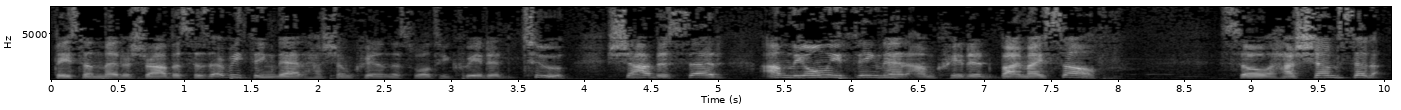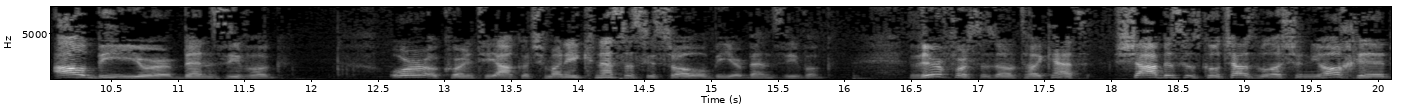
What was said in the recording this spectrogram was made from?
based on Medrash Rabbah, says everything that Hashem created in this world, He created too. Shabbos said, "I'm the only thing that I'm created by myself." So Hashem said, "I'll be your ben zivug," or according to Yalkut Shimoni, Knesset Yisrael will be your ben zivug. Therefore, says Rav Katz, Shabbos is called Shabbos B'Lashon Yachid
